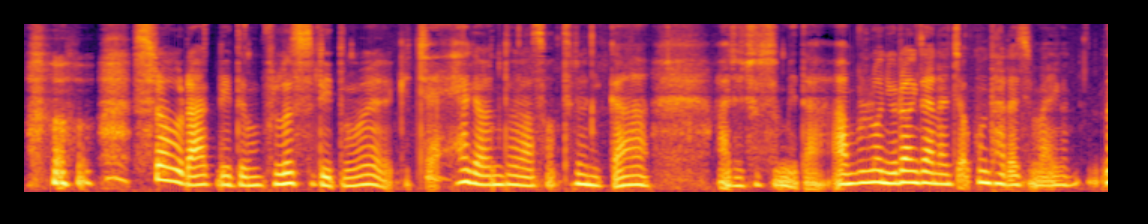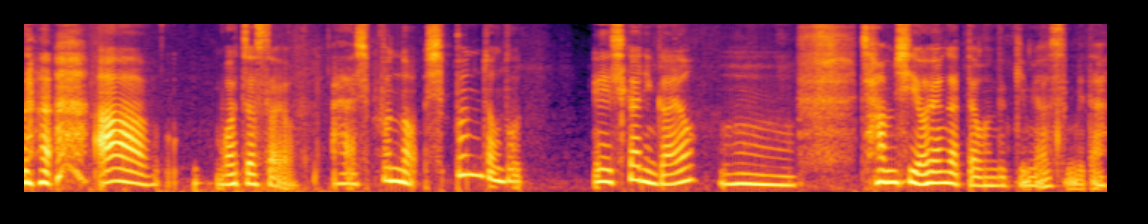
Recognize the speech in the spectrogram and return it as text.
스로우 락 리듬, 블루스 리듬을 이렇게 쫙 연달아서 들으니까 아주 좋습니다. 아, 물론 유랑자는 조금 다르지만, 이건, 아, 멋졌어요. 아, 10분, 10분 정도 의 시간인가요? 음, 잠시 여행 갔다 온 느낌이었습니다.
